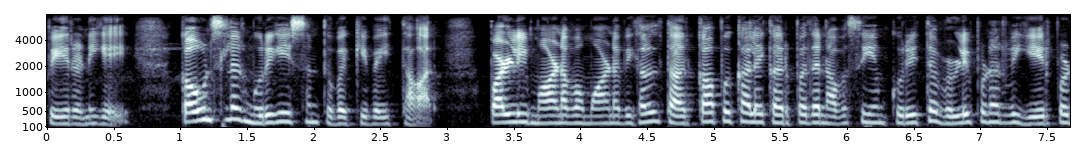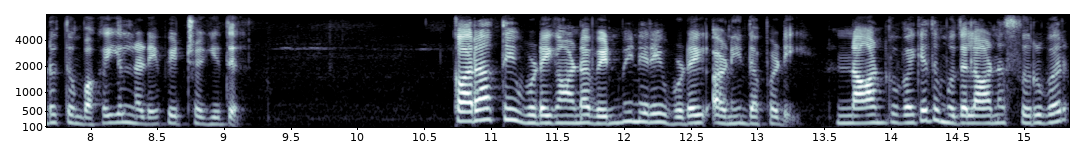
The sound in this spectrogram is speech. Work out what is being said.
பேரணியை கவுன்சிலர் முருகேசன் துவக்கி வைத்தார். பள்ளி மாணவ மாணவிகள் தற்காப்பு கலை கற்பதன் அவசியம் குறித்த விழிப்புணர்வு ஏற்படுத்தும் வகையில் நடைபெற்ற இதில் கராத்தே உடையான வெண்மை நிறை உடை அணிந்தபடி நான்கு வயது முதலான சிறுவர்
